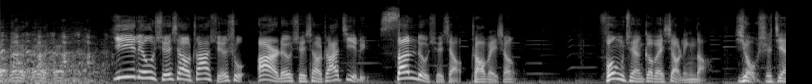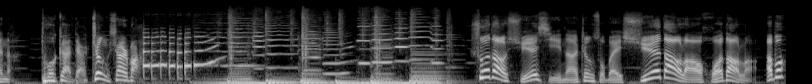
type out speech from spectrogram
一流学校抓学术，二流学校抓纪律，三流学校抓卫生。奉劝各位校领导，有时间呢，多干点正事儿吧。说到学习呢，正所谓学到老活到老啊，不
